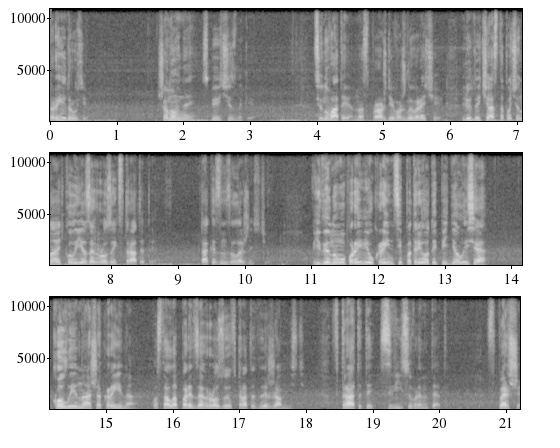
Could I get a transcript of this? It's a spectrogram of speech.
Дорогі друзі, шановні співвітчизники, цінувати насправді важливі речі люди часто починають, коли є загроза їх втратити. Так і з незалежністю. В єдиному пориві українці-патріоти піднялися, коли наша країна постала перед загрозою втратити державність, втратити свій суверенітет. Вперше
